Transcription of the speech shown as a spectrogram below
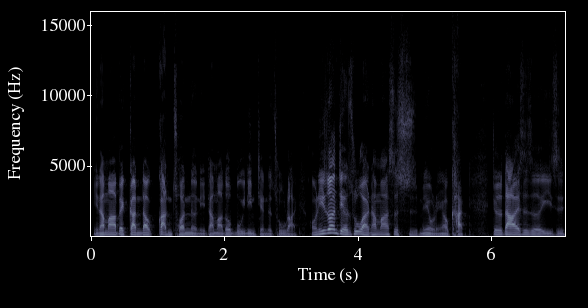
你他妈被干到干穿了，你他妈都不一定剪得出来哦。你就算剪得出来，他妈是屎，没有人要看，就是大概是这个意思。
